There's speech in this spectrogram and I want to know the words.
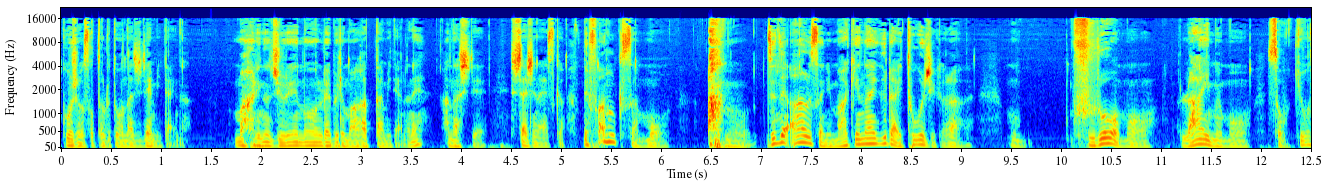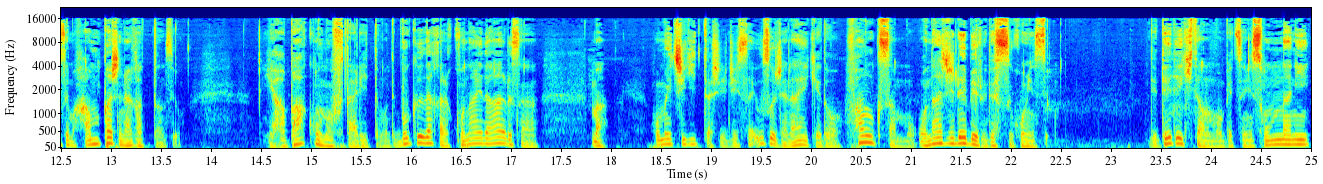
五条悟と同じでみたいな。周りの呪霊のレベルも上がったみたいなね話でしたじゃないですか。でファンクさんもあの全然 R さんに負けないぐらい当時からフローもライムも即興性も半端じゃなかったんですよ。やばこの2人って思って。僕だからこの間 R さんまあ褒めちぎったし実際嘘じゃないけどファンクさんも同じレベルですごいんですよ。で出てきたのも別にそんなに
